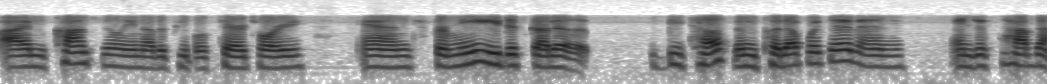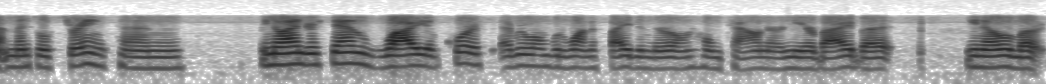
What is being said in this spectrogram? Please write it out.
I'm constantly in other people's territory. And for me, you just got to be tough and put up with it and and just have that mental strength and you know i understand why of course everyone would want to fight in their own hometown or nearby but you know like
